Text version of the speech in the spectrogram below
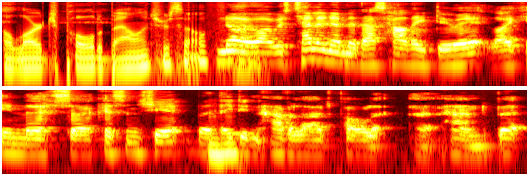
a large pole to balance yourself? no, I was telling them that that's how they do it, like in the circus and shit. But they Mhm. didn't have a large pole at, at hand. But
